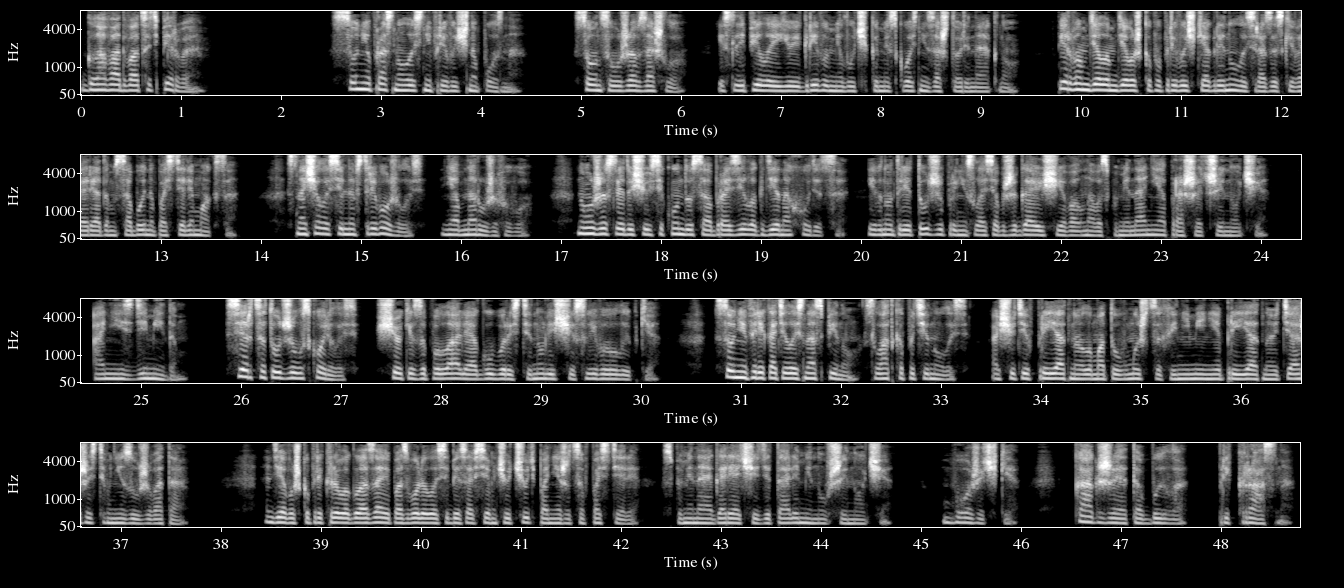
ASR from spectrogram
Глава 21. Соня проснулась непривычно поздно. Солнце уже взошло и слепило ее игривыми лучиками сквозь незашторенное окно. Первым делом девушка по привычке оглянулась, разыскивая рядом с собой на постели Макса. Сначала сильно встревожилась, не обнаружив его. Но уже следующую секунду сообразила, где находится, и внутри тут же принеслась обжигающая волна воспоминаний о прошедшей ночи. Они с Демидом. Сердце тут же ускорилось, щеки запылали, а губы растянулись счастливой улыбки. Соня перекатилась на спину, сладко потянулась, ощутив приятную ломоту в мышцах и не менее приятную тяжесть внизу живота. Девушка прикрыла глаза и позволила себе совсем чуть-чуть понежиться в постели, вспоминая горячие детали минувшей ночи. Божечки, как же это было прекрасно!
